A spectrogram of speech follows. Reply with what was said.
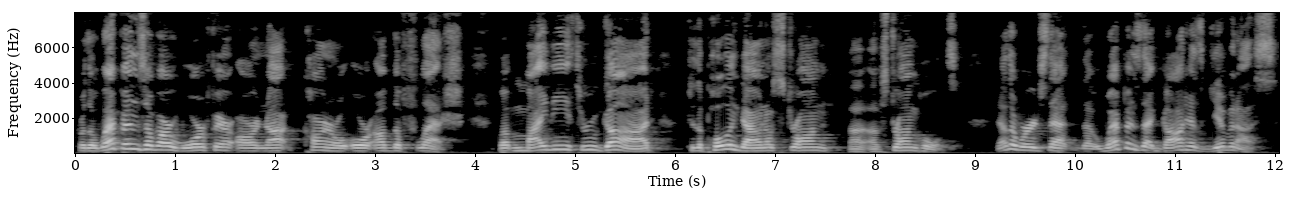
for the weapons of our warfare are not carnal or of the flesh, but mighty through God to the pulling down of strong uh, of strongholds. In other words, that the weapons that God has given us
